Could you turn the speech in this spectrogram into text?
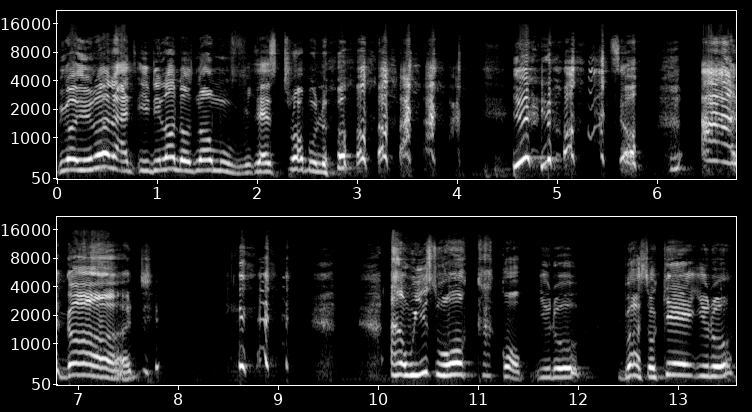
because you know that if the Lord does not move, there's trouble. you know? So, ah, God. And we used to all cack up, you know. Pastor okay, you know,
